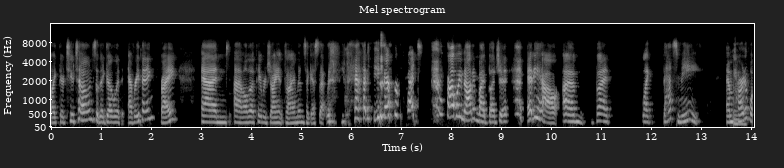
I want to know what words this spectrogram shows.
like they're two-tone so they go with everything right? And um, although if they were giant diamonds, I guess that wouldn't be bad either, but probably not in my budget. Anyhow, um, but like that's me. And yeah. part of what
